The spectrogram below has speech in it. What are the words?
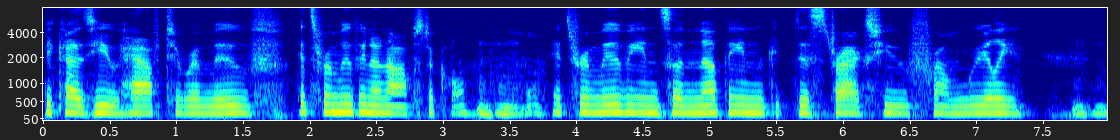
Because you have to remove, it's removing an obstacle. Mm-hmm. It's removing so nothing distracts you from really. Mm-hmm.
